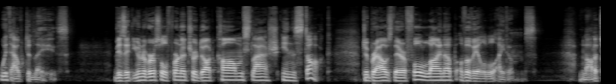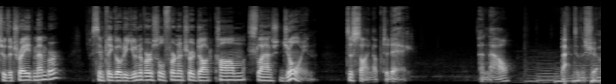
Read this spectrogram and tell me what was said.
without delays. Visit universalfurniture.com slash in stock to browse their full lineup of available items. Not a to the trade member? Simply go to universalfurniture.com slash join to sign up today. And now, back to the show.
